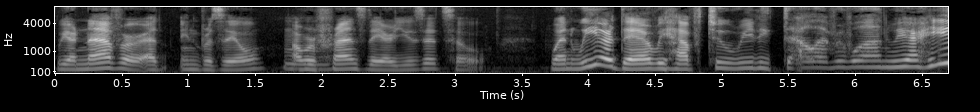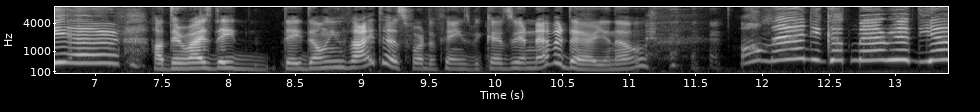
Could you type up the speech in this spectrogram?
We are never at, in Brazil. Our friends they are used. So when we are there, we have to really tell everyone we are here. Otherwise, they they don't invite us for the things because we are never there. You know. oh man, you got married? Yeah,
